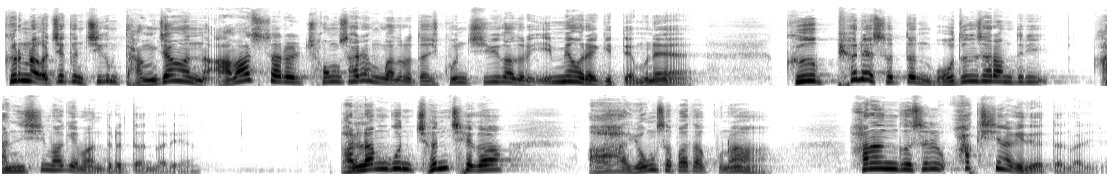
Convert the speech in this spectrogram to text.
그러나 어쨌든 지금 당장은 아마사를 총사령관으로 다시 군 지휘관으로 임명을 했기 때문에 그 편에 섰던 모든 사람들이 안심하게 만들었단 말이에요. 반란군 전체가 아 용서받았구나 하는 것을 확신하게 되었단 말이죠.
